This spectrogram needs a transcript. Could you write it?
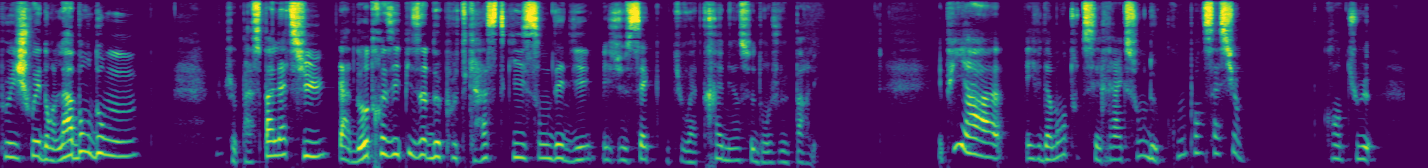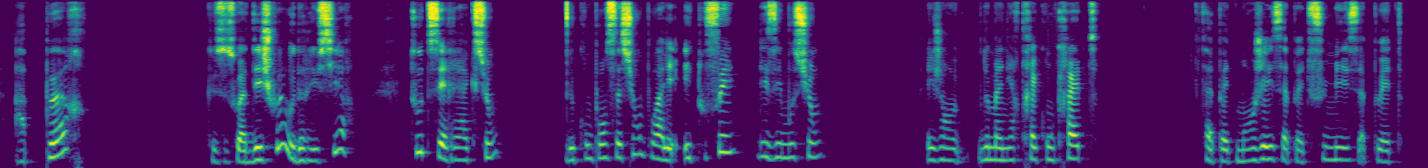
peut échouer dans l'abandon. Je passe pas là-dessus. Il y a d'autres épisodes de podcast qui y sont dédiés, mais je sais que tu vois très bien ce dont je veux parler. Et puis il y a évidemment toutes ces réactions de compensation. Quand tu as peur, que ce soit d'échouer ou de réussir, toutes ces réactions de compensation pour aller étouffer les émotions. Et genre, de manière très concrète, ça peut être manger, ça peut être fumer, ça peut être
